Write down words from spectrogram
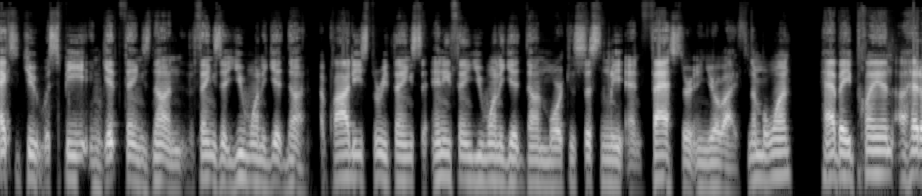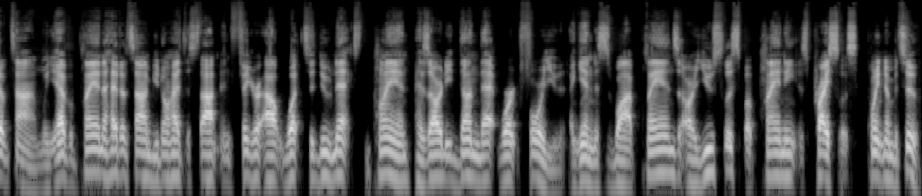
execute with speed and get things done, the things that you want to get done. Apply these three things to anything you want to get done more consistently and faster in your life. Number one, have a plan ahead of time. When you have a plan ahead of time, you don't have to stop and figure out what to do next. The plan has already done that work for you. Again, this is why plans are useless, but planning is priceless. Point number two,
